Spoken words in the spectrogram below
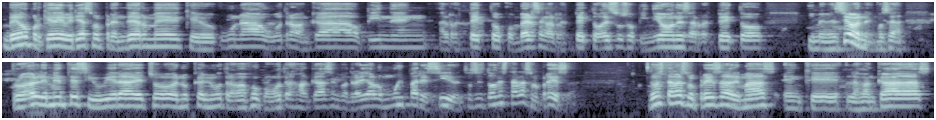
veo por qué debería sorprenderme que una u otra bancada opinen al respecto, conversen al respecto de sus opiniones al respecto y me mencionen. O sea, probablemente si hubiera hecho el mismo trabajo con otras bancadas encontraría algo muy parecido. Entonces, ¿dónde está la sorpresa? ¿Dónde está la sorpresa además en que las bancadas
